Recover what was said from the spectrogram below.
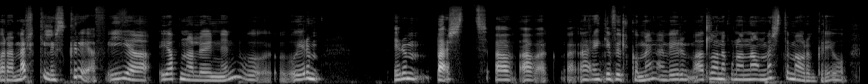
bara merkileg skref í að jafna launin og, og erum, erum best af, af, af, það er engin fullkominn en við erum allavega búin að ná mestum árangri og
